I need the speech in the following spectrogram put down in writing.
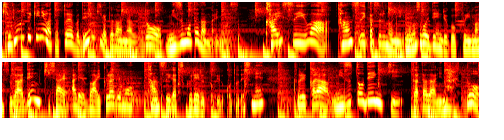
基本的には例えば電気がタダになると水もタダになります。海水は淡水化するのにものすごい電力を食いますが電気さえあればいくらでも淡水が作れるということですね。それから水と電気がタダになると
